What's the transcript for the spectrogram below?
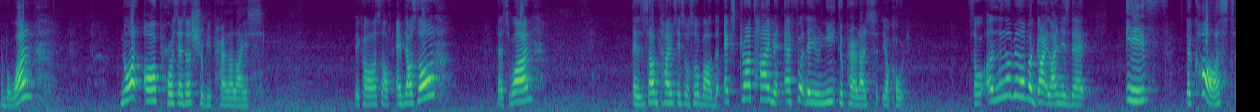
Number one, not all processes should be parallelized. because of Amdahl's law. That's one. And sometimes it's also about the extra time and effort that you need to parallelize your code. So a little bit of a guideline is that if the cost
